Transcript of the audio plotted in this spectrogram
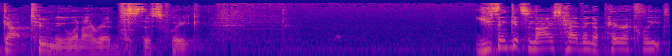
got to me when I read this this week. You think it's nice having a paraclete?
